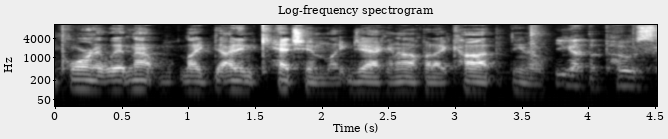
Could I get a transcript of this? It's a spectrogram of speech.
porn at late. Not like I didn't catch him like jacking off, but I caught you know. You got the post.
